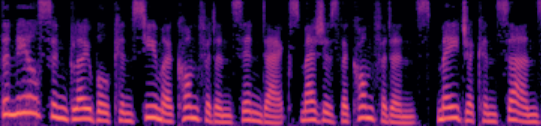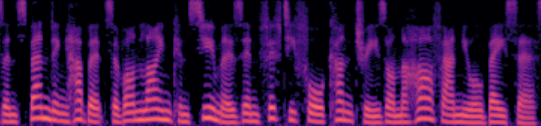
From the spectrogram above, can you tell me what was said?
The Nielsen Global Consumer Confidence Index measures the confidence, major concerns and spending habits of online consumers in 54 countries on the half-annual basis.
